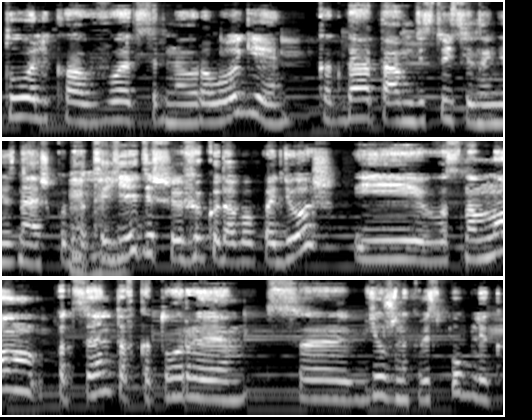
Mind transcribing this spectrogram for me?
только в экстренной урологии, когда там действительно не знаешь, куда Мгм. ты едешь и куда попадешь. И в основном пациентов, которые с южных республик,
